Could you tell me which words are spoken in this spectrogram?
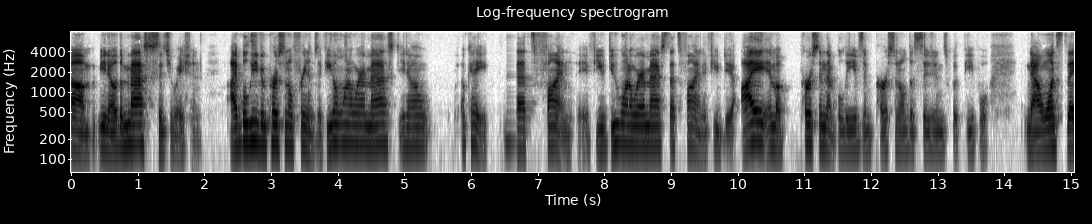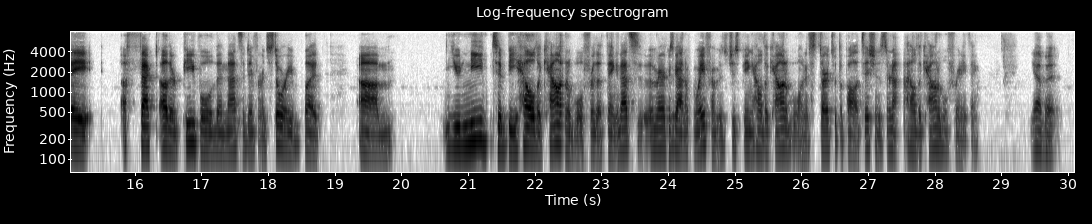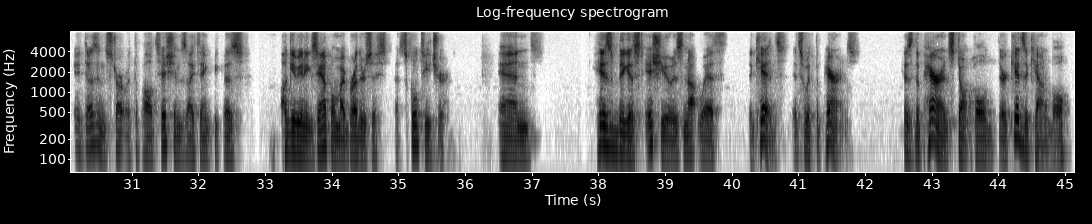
um, you know, the mask situation. I believe in personal freedoms. If you don't want to wear a mask, you know, okay, that's fine. If you do want to wear a mask, that's fine. If you do, I am a person that believes in personal decisions with people. Now, once they affect other people, then that's a different story. But um, you need to be held accountable for the thing. That's America's gotten away from is just being held accountable, and it starts with the politicians. They're not held accountable for anything. Yeah, but it doesn't start with the politicians, I think, because I'll give you an example. My brother's a, a school teacher, and his biggest issue is not with the kids, it's with the parents because the parents don't hold their kids accountable.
